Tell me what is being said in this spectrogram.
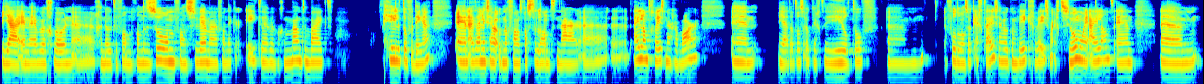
ja, en hebben we gewoon uh, genoten van, van de zon, van zwemmen, van lekker eten. We hebben gemountainbiked. Hele toffe dingen. En uiteindelijk zijn we ook nog van het vasteland naar uh, het eiland geweest, naar Gewar. En ja, dat was ook echt heel tof. Um, voelden we ons ook echt thuis. Zijn we ook een week geweest, maar echt zo'n mooi eiland. En um,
